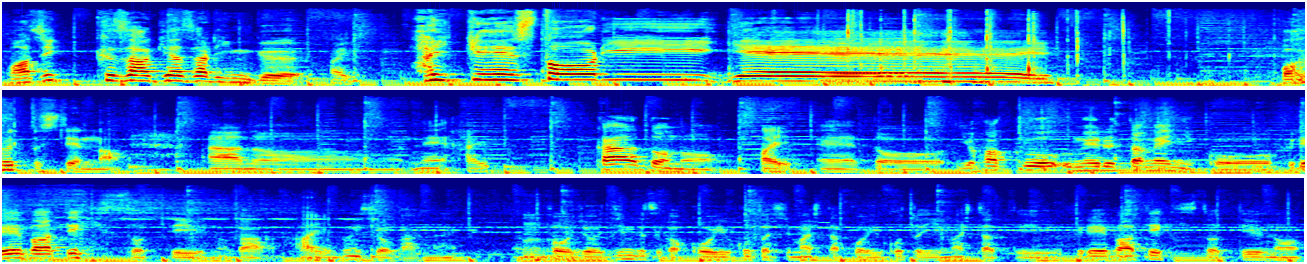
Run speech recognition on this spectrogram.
マジック・ザ・ギャザリング。はい。背景ストーリー。イエーイ。バフッとしてんな。あのーねはいカードのはい。えー、と余白を埋めるためにこうフレーバーテキストっていうのが、はい。文章がない、うん。登場人物がこういうことしましたこういうこと言いましたっていうフレーバーテキストっていうのを、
